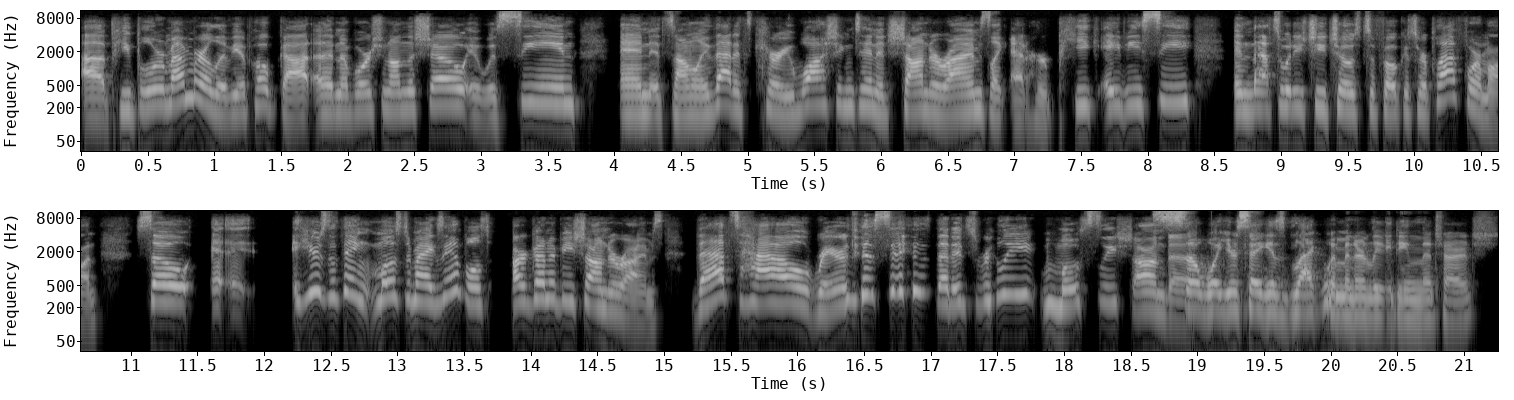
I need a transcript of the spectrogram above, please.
Uh, people remember Olivia Pope got an abortion on the show. It was seen, and it's not only that; it's Kerry Washington, it's Shonda Rhimes, like at her peak ABC, and that's what she chose to focus her platform on. So. eh, eh, Here's the thing most of my examples are going to be Shonda Rhimes. That's how rare this is, that it's really mostly Shonda. So, what you're saying is Black women are leading the charge.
